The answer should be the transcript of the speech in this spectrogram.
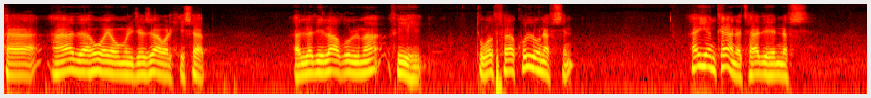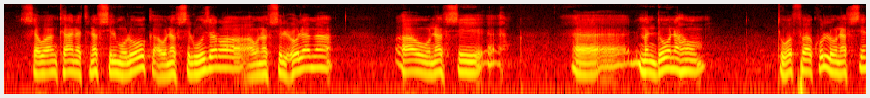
فهذا هو يوم الجزاء والحساب الذي لا ظلم فيه. توفى كل نفس. أيا كانت هذه النفس سواء كانت نفس الملوك أو نفس الوزراء أو نفس العلماء أو نفس آه، من دونهم توفى كل نفس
